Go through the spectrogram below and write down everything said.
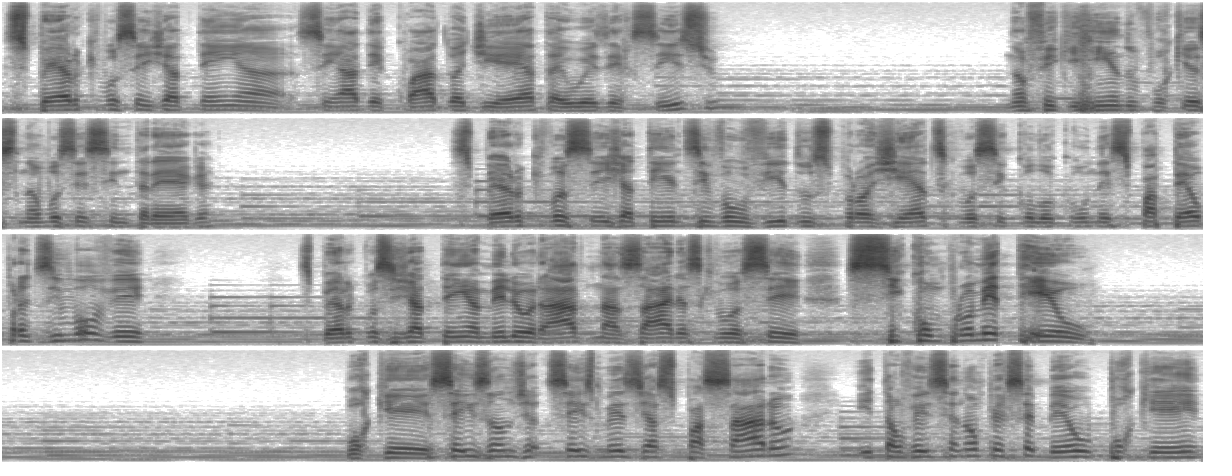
Espero que você já tenha se adequado à dieta e ao exercício. Não fique rindo, porque senão você se entrega. Espero que você já tenha desenvolvido os projetos que você colocou nesse papel para desenvolver. Espero que você já tenha melhorado nas áreas que você se comprometeu. Porque seis, anos, seis meses já se passaram e talvez você não percebeu, porque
